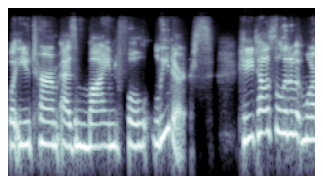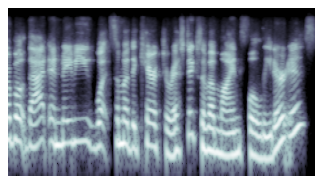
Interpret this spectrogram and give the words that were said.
what you term as mindful leaders. Can you tell us a little bit more about that and maybe what some of the characteristics of a mindful leader is?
